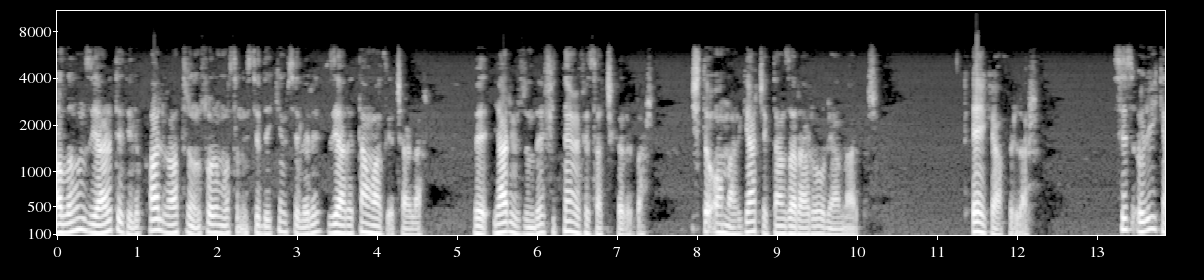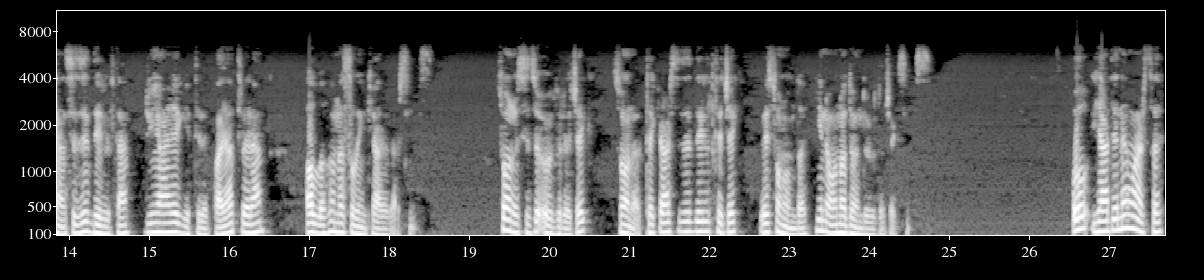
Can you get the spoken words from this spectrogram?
Allah'ın ziyaret edilip hal ve hatırının sorulmasını istediği kimseleri ziyaretten vazgeçerler ve yeryüzünde fitne ve fesat çıkarırlar. İşte onlar gerçekten zararı uğrayanlardır. Ey kafirler! Siz ölüyken sizi dirilten, dünyaya getirip hayat veren Allah'ı nasıl inkar edersiniz? Sonra sizi öldürecek, sonra tekrar sizi diriltecek ve sonunda yine ona döndürüleceksiniz. O yerde ne varsa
